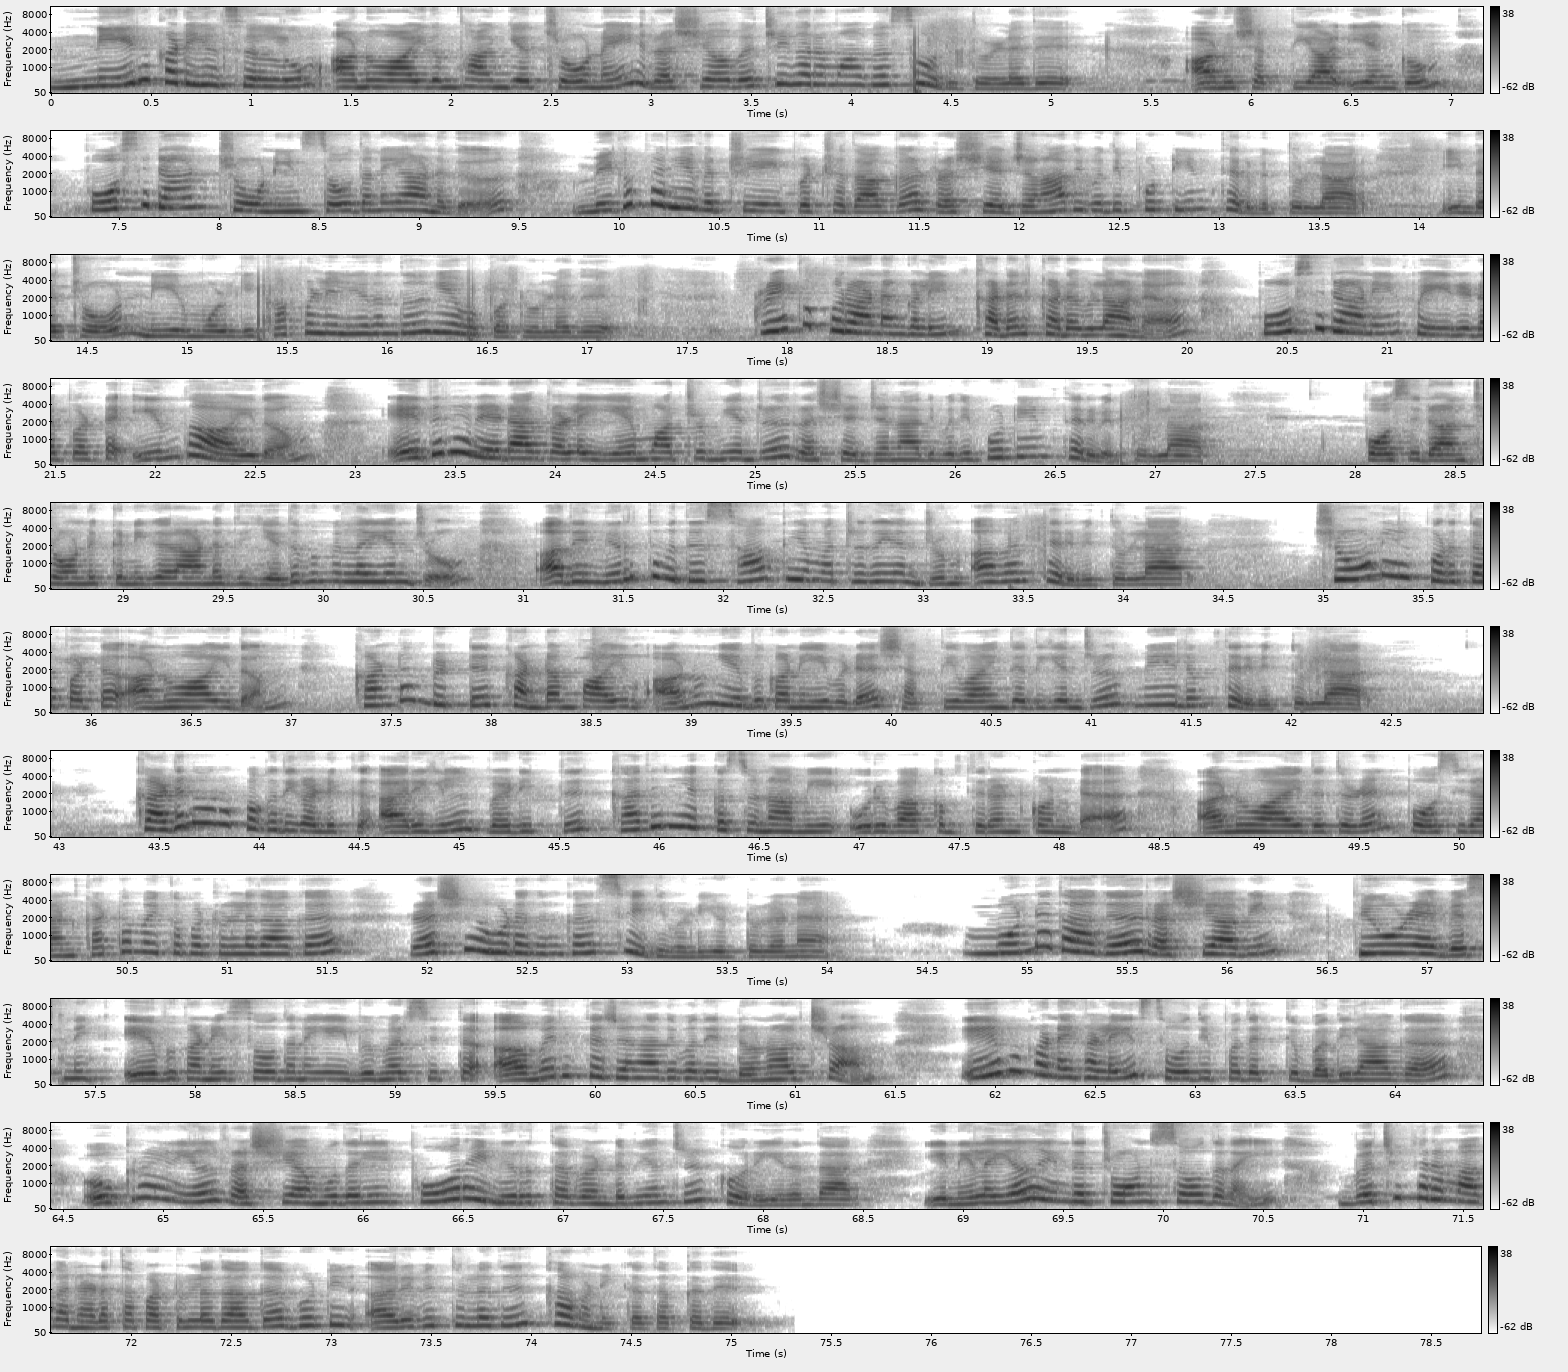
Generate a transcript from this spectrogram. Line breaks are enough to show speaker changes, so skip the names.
நீருக்கடியில் செல்லும் அணு ஆயுதம் தாங்கிய ட்ரோனை ரஷ்யா வெற்றிகரமாக சோதித்துள்ளது. அணுசக்தியால் இயங்கும் போசிடான் ட்ரோனின் சோதனையானது மிகப்பெரிய வெற்றியை பெற்றதாக ரஷ்ய ஜனாதிபதி புட்டின் தெரிவித்துள்ளார். இந்த ட்ரோன் நீர்மூழ்கி கப்பலில் இருந்து ஏவப்பட்டுள்ளது. கிரேக்க புராணங்களின் கடல் கடவுளான போசிடானின் பெயரிடப்பட்ட இந்த ஆயுதம் எதிரி ரேடார்களை ஏமாற்றும் என்று ரஷ்ய ஜனாதிபதி புட்டின் தெரிவித்துள்ளார். போசிடான் ட்ரோனுக்கு நிகரானது எதுவுமில்லை என்றும் அதை நிறுத்துவது சாத்தியமற்றது என்றும் அவர் தெரிவித்துள்ளார். ட்ரோனில் பொருத்தப்பட்ட அணு ஆயுதம் கண்டம் விட்டு கண்டம் பாயும் அணு ஏவுகணையை விட சக்தி வாய்ந்தது என்று மேலும் தெரிவித்துள்ளார். கடலோர பகுதிகளுக்கு அருகில் வெடித்து கதிரியக்க சுனாமியை உருவாக்கும் திறன் கொண்ட அணு ஆயுதத்துடன் போசிடான் கட்டமைக்கப்பட்டுள்ளதாக ரஷ்ய ஊடகங்கள் செய்தி வெளியிட்டுள்ளன. முன்னதாக ரஷ்யாவின் பியூரே வெஸ்னிக் ஏவுகணை சோதனையை விமர்சித்த அமெரிக்க ஜனாதிபதி டொனால்ட் ட்ரம்ப் ஏவுகணைகளை சோதிப்பதற்கு பதிலாக உக்ரைனில் ரஷ்யா முதலில் போரை நிறுத்த வேண்டும் என்று கூறியிருந்தார். இந்நிலையில் இந்த ட்ரோன் சோதனை வெற்றிகரமாக நடத்தப்பட்டுள்ளதாக புட்டின் அறிவித்துள்ளது கவனிக்கத்தக்கது.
